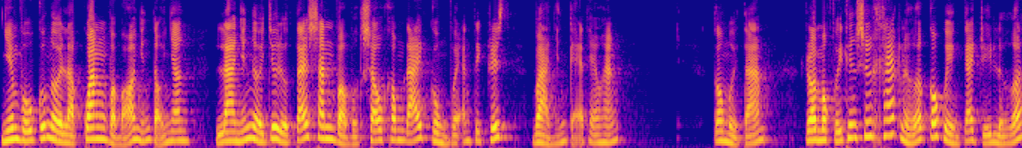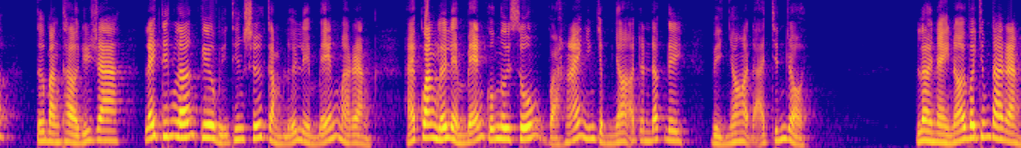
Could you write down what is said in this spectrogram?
Nhiệm vụ của người là quăng và bỏ những tội nhân, là những người chưa được tái sanh vào vực sâu không đáy cùng với Antichrist và những kẻ theo hắn. Câu 18 Rồi một vị thiên sứ khác nữa có quyền cai trị lửa từ bàn thờ đi ra lấy tiếng lớn kêu vị thiên sứ cầm lưỡi liềm bén mà rằng hãy quăng lưỡi liềm bén của ngươi xuống và hái những chùm nho ở trên đất đi vì nho đã chín rồi. Lời này nói với chúng ta rằng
